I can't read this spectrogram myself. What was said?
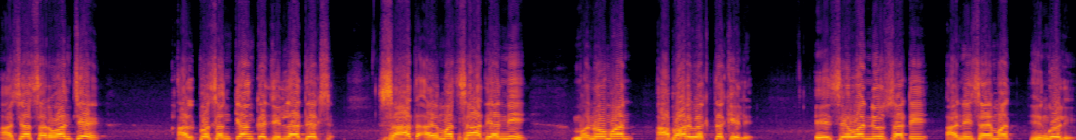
अशा सर्वांचे अल्पसंख्याक जिल्हाध्यक्ष साद अहमद साद यांनी मनोमन आभार व्यक्त केले. ए सेवन न्यूजसाठी अनिस अहमद हिंगोली.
